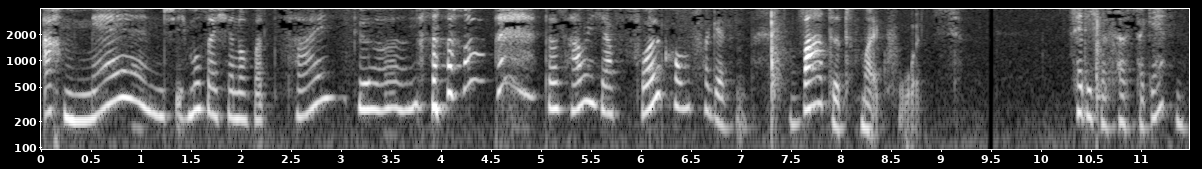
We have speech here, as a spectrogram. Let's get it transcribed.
Ach Mensch, ich muss euch ja noch was zeigen. das habe ich ja vollkommen vergessen. Wartet mal kurz. Jetzt hätte ich das fast vergessen.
